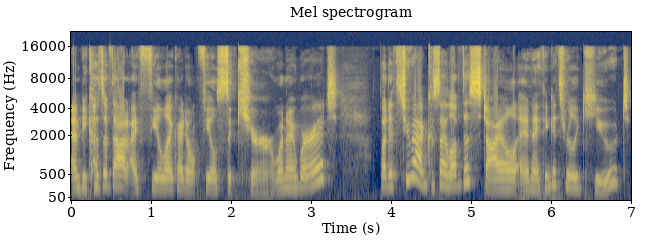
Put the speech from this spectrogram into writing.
and because of that, I feel like I don't feel secure when I wear it. But it's too bad because I love this style and I think it's really cute.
